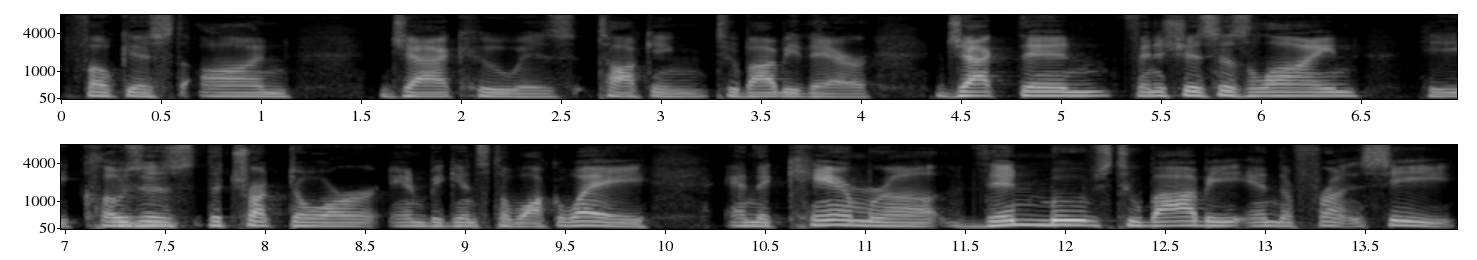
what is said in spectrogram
focused on Jack, who is talking to Bobby there. Jack then finishes his line. He closes mm-hmm. the truck door and begins to walk away. And the camera then moves to Bobby in the front seat,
